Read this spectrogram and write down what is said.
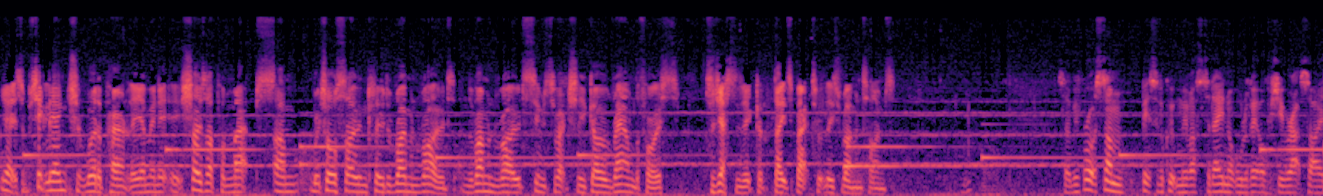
Yeah, it's a particularly ancient wood apparently. I mean, it, it shows up on maps, um, which also include a Roman road. And the Roman road seems to actually go around the forest, suggesting it dates back to at least Roman times. So we've brought some bits of equipment with us today, not all of it. Obviously we're outside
